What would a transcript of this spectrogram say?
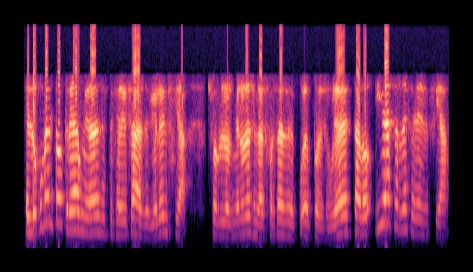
El documento crea unidades especializadas de violencia sobre los menores en las fuerzas del cuerpo de seguridad del Estado y hace referencia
